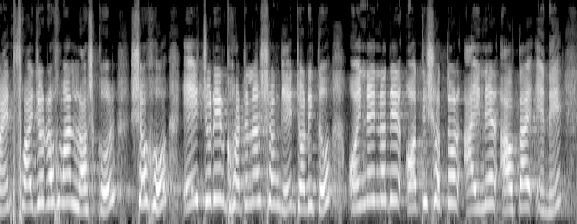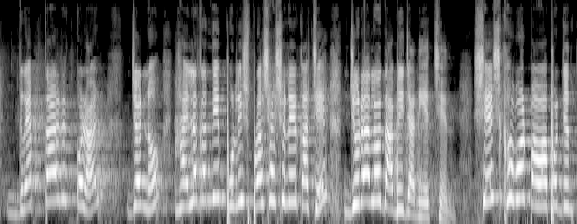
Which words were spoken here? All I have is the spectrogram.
মাইন্ড ফয়জুর রহমান লস্কর সহ এই চুরির ঘটনার সঙ্গে জড়িত অন্যান্যদের অতি সত্বর আইনের আওতায় এনে গ্রেপ্তার করার জন্য হাইলাকান্দি পুলিশ প্রশাসনের কাছে জোরালো দাবি জানিয়েছেন। শেষ খবর পাওয়া পর্যন্ত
